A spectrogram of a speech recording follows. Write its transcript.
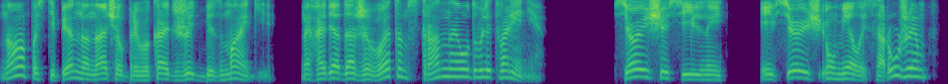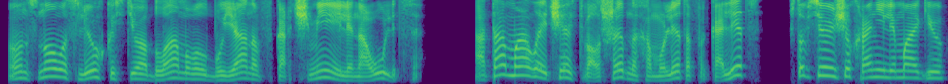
но постепенно начал привыкать жить без магии, находя даже в этом странное удовлетворение. Все еще сильный и все еще умелый с оружием, он снова с легкостью обламывал буянов в корчме или на улице. А та малая часть волшебных амулетов и колец, что все еще хранили магию,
